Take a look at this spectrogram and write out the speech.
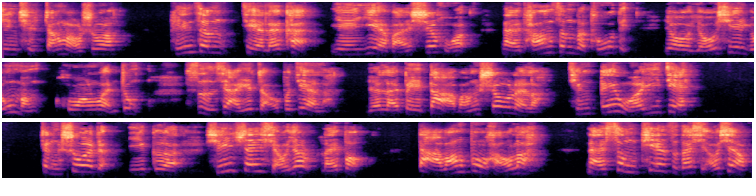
金池长老说：“贫僧借来看，因夜晚失火，乃唐僧的徒弟，又有些勇猛，慌乱中，四下也找不见了。原来被大王收来了，请给我一件。”正说着，一个巡山小妖来报：“大王不好了，乃送帖子的小校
